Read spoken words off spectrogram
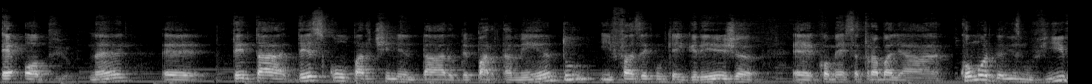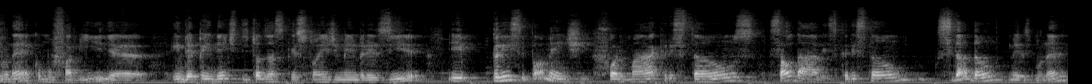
é óbvio, né? É, tentar descompartimentar o departamento e fazer com que a igreja é, comece a trabalhar como organismo vivo, né, como família, independente de todas as questões de membresia e principalmente formar cristãos saudáveis, cristão cidadão mesmo, né?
